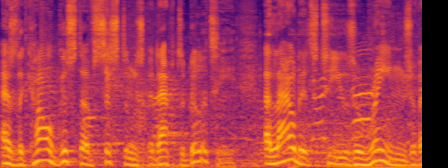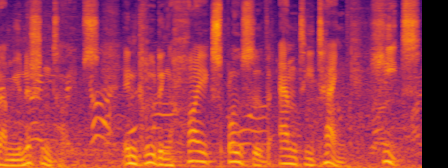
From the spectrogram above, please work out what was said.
as the Carl Gustav system's adaptability allowed it to use a range of ammunition types, including high-explosive anti-tank, HEAT,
